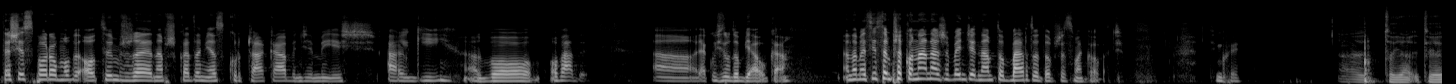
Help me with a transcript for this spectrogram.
też jest sporo mowy o tym, że na przykład zamiast kurczaka będziemy jeść algi albo owady jako źródło białka. Natomiast jestem przekonana, że będzie nam to bardzo dobrze smakować. Dziękuję. To ja, to ja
